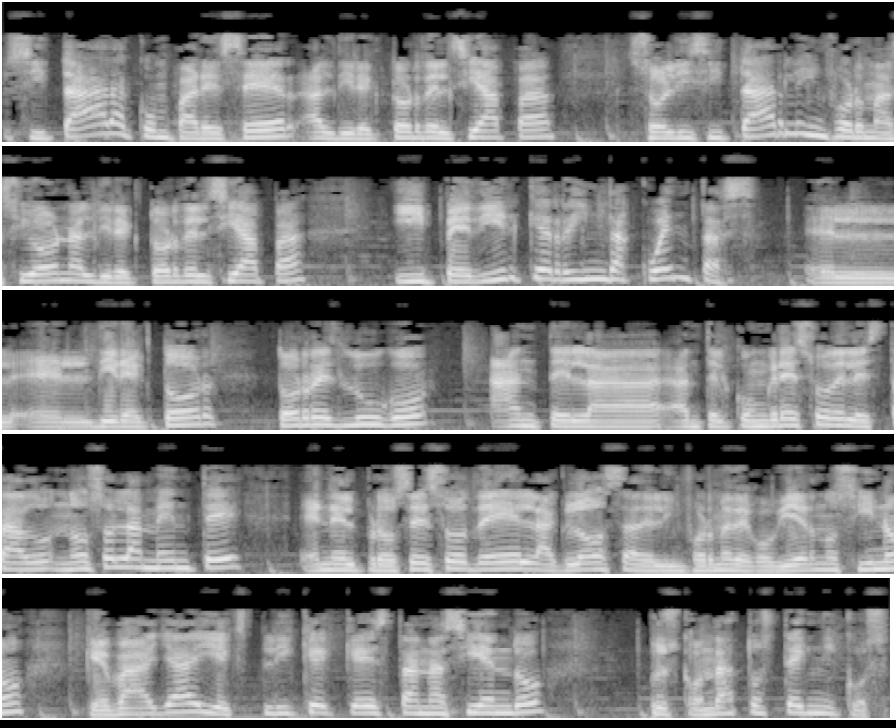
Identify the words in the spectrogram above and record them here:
citar a comparecer al director del CIAPA, solicitarle información al director del CIAPA y pedir que rinda cuentas el, el director Torres Lugo ante la ante el Congreso del Estado, no solamente en el proceso de la glosa del informe de gobierno, sino que vaya y explique qué están haciendo pues con datos técnicos.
